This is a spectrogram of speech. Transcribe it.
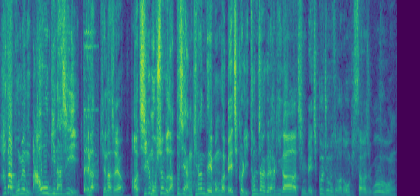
하다 보면 나오긴 하지. 개나 개나자요? 아 지금 옵션도 나쁘지 않긴 한데 뭔가 매지컬 리턴작을 하기가 지금 매지컬 주문서가 너무 비싸가지고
